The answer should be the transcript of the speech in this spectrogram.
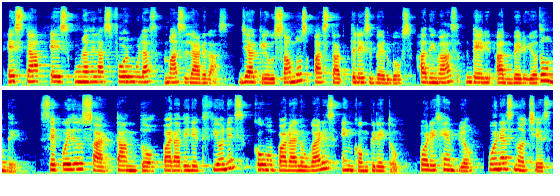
Esta es una de las fórmulas más largas, ya que usamos hasta tres verbos, además del adverbio donde. Se puede usar tanto para direcciones como para lugares en concreto. Por ejemplo, buenas noches,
